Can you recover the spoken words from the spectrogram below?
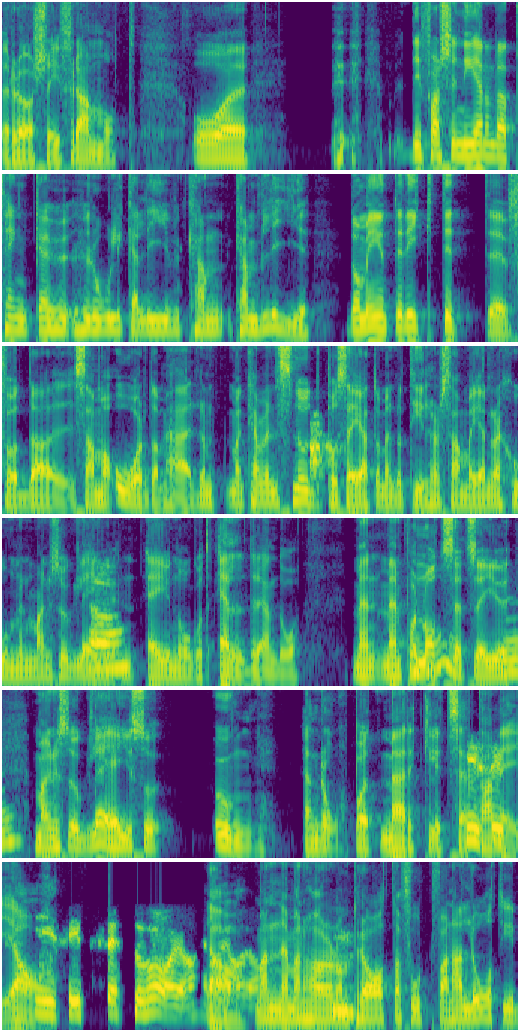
rör sig framåt. Och det är fascinerande att tänka hur, hur olika liv kan, kan bli de är inte riktigt eh, födda samma år de här. De, man kan väl snudd på säga att de ändå tillhör samma generation, men Magnus Uggla är, ja. ju, är ju något äldre ändå. Men, men på mm. något sätt så är ju mm. Magnus Uggla är ju så ung ändå, på ett märkligt sätt. I, han är, ja. I sitt sätt att vara, ja. ja, ja, ja. Man, när man hör honom mm. prata fortfarande, han låter, ju,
